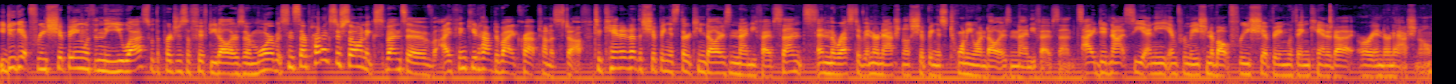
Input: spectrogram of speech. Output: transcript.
You do get free shipping within the US with a purchase of $50 or more, but since their products are so inexpensive, I think you'd have to buy a crap ton of stuff. To Canada, the shipping is $13.95 and the rest of international shipping is $21.95. I did not see any information about free shipping within Canada or international.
